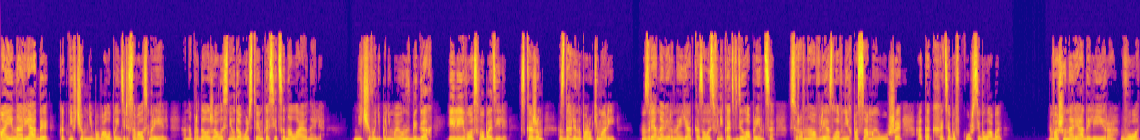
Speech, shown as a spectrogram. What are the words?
мои наряды?» Как ни в чем не бывало, поинтересовалась Мариэль. Она продолжала с неудовольствием коситься на Лайонеля. «Ничего не понимаю, он в бегах или его освободили? Скажем, сдали на поруки Мари?» Зря, наверное, я отказалась вникать в дела принца. Все равно влезла в них по самые уши, а так хотя бы в курсе была бы. «Ваши наряды, Лиира, вот».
